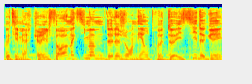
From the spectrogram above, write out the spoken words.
Côté Mercure, il fera au maximum de la journée entre 2 et 6 degrés.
